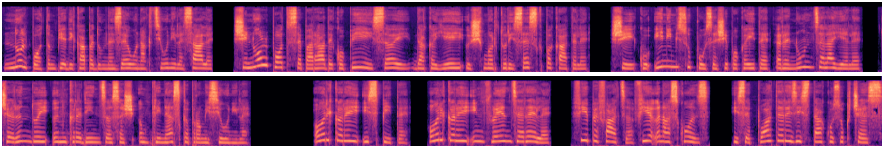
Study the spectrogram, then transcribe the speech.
nu-l pot împiedica pe Dumnezeu în acțiunile sale și nu-l pot separa de copiii săi dacă ei își mărturisesc păcatele și, cu inimi supuse și pocăite, renunță la ele, cerându-i în credință să-și împlinească promisiunile. Oricărei ispite, oricărei influențe rele, fie pe față, fie în ascuns, îi se poate rezista cu succes,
